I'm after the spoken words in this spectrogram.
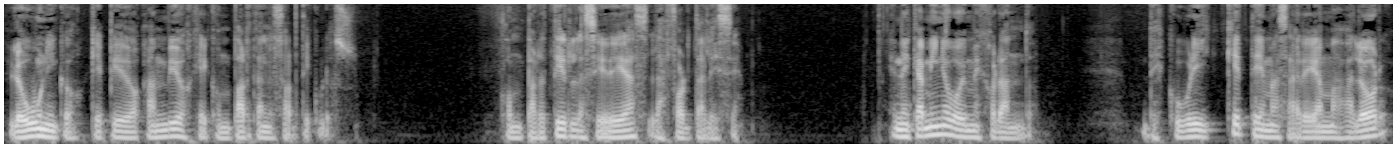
Lo único que pido a cambio es que compartan los artículos. Compartir las ideas las fortalece. En el camino voy mejorando. Descubrí qué temas agregan más valor,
